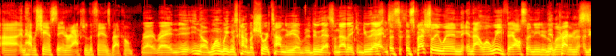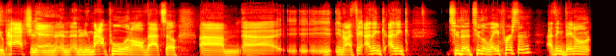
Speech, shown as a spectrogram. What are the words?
uh, and have a chance to interact with the fans back home. Right, right. And, you know, one week was kind of a short time to be able to do that. So now they can do that. Es- Especially when in that one week they also needed to learn practice. a new patch and, Yeah. and, and a new map pool and all of that. So, um, uh, you know, I think I think I think to the to the layperson, I think they don't.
